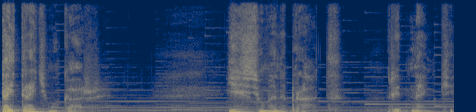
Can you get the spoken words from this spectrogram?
та й третьому каже: Єсть у мене брат рідненький,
